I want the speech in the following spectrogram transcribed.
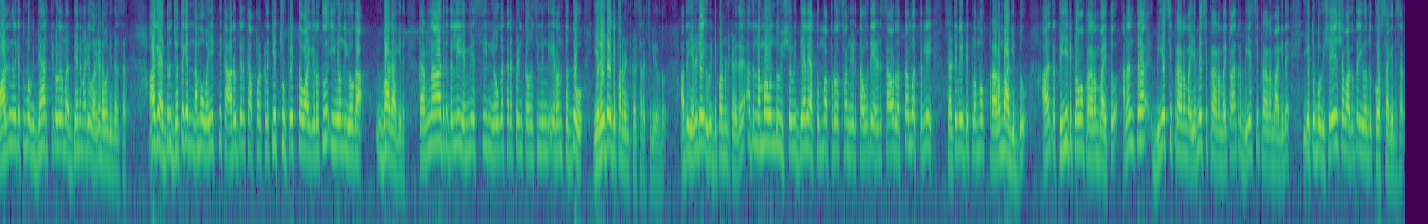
ಫಾರಿನ್ಗಳಿಗೆ ತುಂಬ ವಿದ್ಯಾರ್ಥಿಗಳು ನಮ್ಮ ಅಧ್ಯಯನ ಮಾಡಿ ಹೊರಗಡೆ ಹೋಗಿದ್ದಾರೆ ಸರ್. ಹಾಗೆ ಅದ್ರ ಜೊತೆಗೆ ನಮ್ಮ ವೈಯಕ್ತಿಕ ಆರೋಗ್ಯನ ಕಾಪಾಡ್ಕೊಳ್ಳೋಕ್ಕೆ ಹೆಚ್ಚು ಉಪಯುಕ್ತವಾಗಿರೋದು ಈ ಒಂದು ಯೋಗ ವಿಭಾಗ ಆಗಿದೆ. ಕರ್ನಾಟಕದಲ್ಲಿ M S C yoga therapy and counselling ಇರೋಂಥದ್ದು ಎರಡೇ ಡಿಪಾರ್ಟ್ಮೆಂಟ್ಗಳು ಸರ್ ಆ್ಯಕ್ಚುಲಿ ಇರೋದು. ಅದು ಎರಡೇ ಡಿಪಾರ್ಟ್ಮೆಂಟ್ಗಳಿದೆ. ಅದು ನಮ್ಮ ಒಂದು ವಿಶ್ವವಿದ್ಯಾಲಯ ತುಂಬ ಪ್ರೋತ್ಸಾಹ ನೀಡ್ತಾ ಹೋಗಿದೆ. ಎರಡು ಸಾವಿರದ ಹತ್ತೊಂಬತ್ತರಲ್ಲಿ ಸರ್ಟಿಫಿಕೇಟ್ ಡಿಪ್ಲೊಮೊ ಪ್ರಾರಂಭ ಆಗಿದ್ದು ಆನಂತರ ಪಿ ಜಿ ಡಿಪ್ಲೊಮಾ ಪ್ರಾರಂಭ ಆಯಿತು. ಅನಂತರ ಬಿ ಎಸ್ ಸಿ ಪ್ರಾರಂಭ ಎಂ ಎಸ್ ಸಿ ಪ್ರಾರಂಭ ಆಯಿತು. ಆನಂತರ ಬಿ ಎಸ್ ಸಿ ಪ್ರಾರಂಭ ಆಗಿದೆ. ಈಗ ತುಂಬ ವಿಶೇಷವಾದಂಥ ಈ ಒಂದು ಕೋರ್ಸ್ ಆಗಿದೆ ಸರ್.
